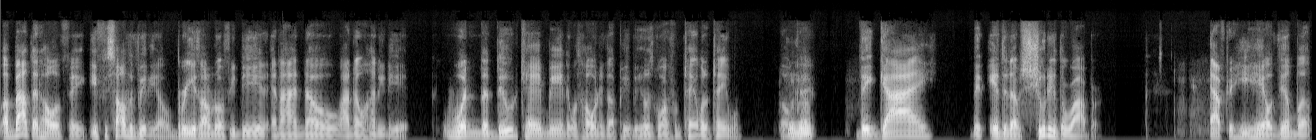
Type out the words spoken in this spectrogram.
about that whole thing, if you saw the video, Breeze, I don't know if you did, and I know I know Honey did. When the dude came in and was holding up people, he was going from table to table. Okay. Mhm. The guy that ended up shooting the robber after he held them up,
